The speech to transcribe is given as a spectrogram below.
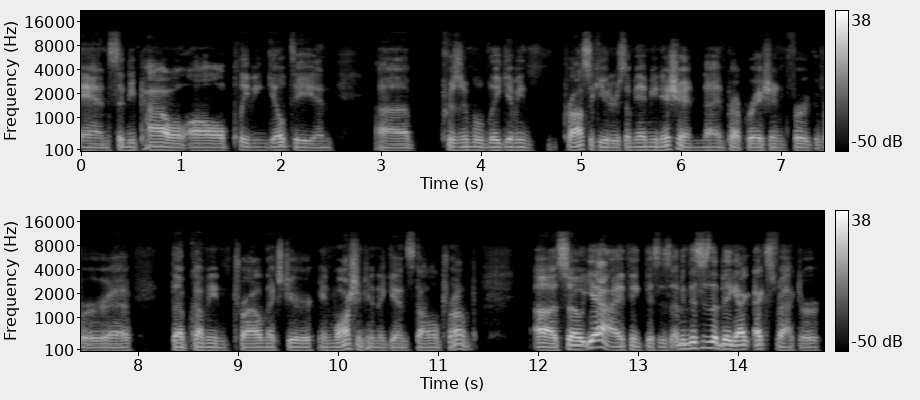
and Sidney Powell all pleading guilty and uh, presumably giving prosecutors some ammunition in preparation for for uh, the upcoming trial next year in Washington against Donald Trump. Uh, so yeah, I think this is. I mean, this is the big X factor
